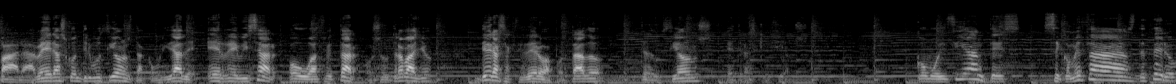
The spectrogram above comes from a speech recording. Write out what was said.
Para ver as contribucións da comunidade e revisar ou aceptar o seu traballo, deberás acceder ao aportado Traducións e Transcripcións. Como dicía antes, se comezas de cero,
